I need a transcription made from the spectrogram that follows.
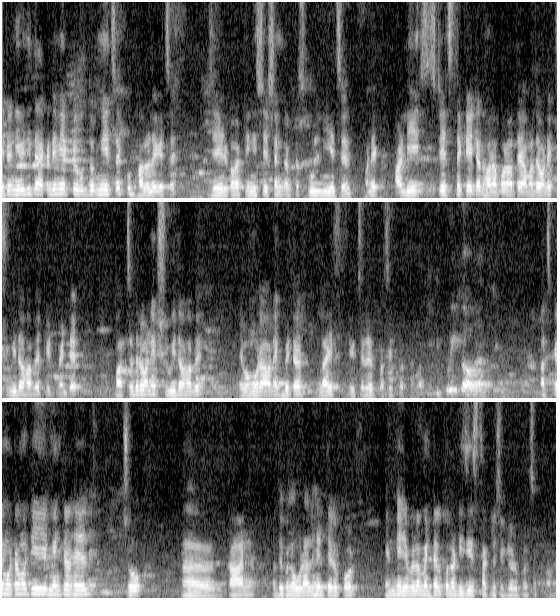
এটা নিবেদিতা একাডেমি একটা উদ্যোগ নিয়েছে খুব ভালো লেগেছে যে এরকম একটা ইনিশিয়েশন একটা স্কুল নিয়েছে। অনেক আর্লি স্টেজ থেকে এটা ধরা পড়াতে আমাদের অনেক সুবিধা হবে ট্রিটমেন্টের বাচ্চাদেরও অনেক সুবিধা হবে। এবং ওরা অনেক বেটার লাইফ ফিউচারে প্রসিড করতে পারবে। আজকে? আজকে মোটামুটি মেন্টাল হেলথ চোখ কান ওদের কোনো ওরাল হেলথের ওপর এমনি ডেভেলপমেন্টাল কোনো ডিজিজ থাকলে সেগুলোর উপর চেক করা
